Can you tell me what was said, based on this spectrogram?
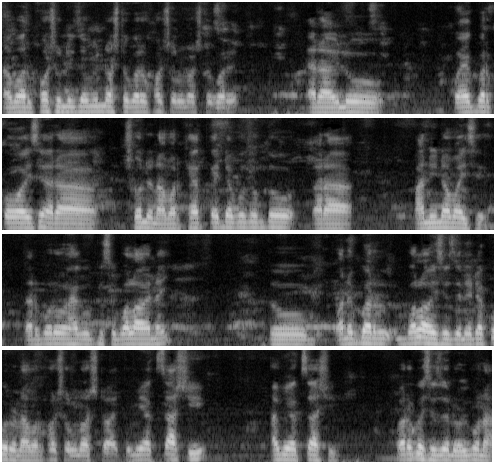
আমার ফসলি জমি নষ্ট করে ফসল নষ্ট করে। এরা হইল কয়েকবার কওয়া হয়েছে এরা শোনেন আমার খেত কাইটা পর্যন্ত তারা পানি নামাইছে। তারপরেও হ্যাঁ কিছু বলা হয় নাই। তো অনেকবার বলা হয়েছে যে এটা করো না আমার ফসল নষ্ট হয়। তুমি এক চাষি আমি এক চাষি। পরে কইছে যে রইব না।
